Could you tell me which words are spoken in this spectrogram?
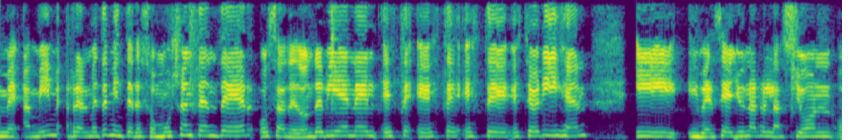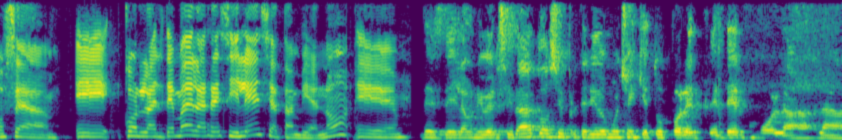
me, a mí realmente me interesó mucho entender, o sea, de dónde viene este, este, este, este origen y, y, ver si hay una relación, o sea, eh, con la, el tema de la resiliencia también, ¿no? Eh, Desde la universidad, todo siempre he tenido mucha inquietud por entender como la, la,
